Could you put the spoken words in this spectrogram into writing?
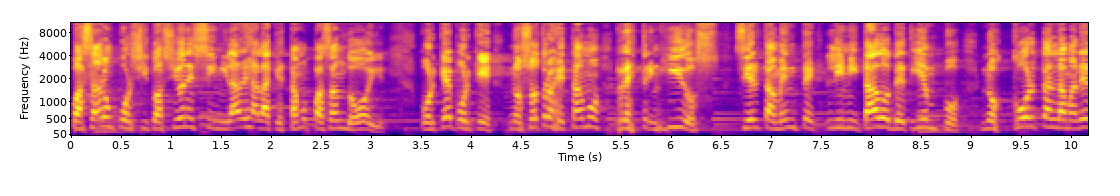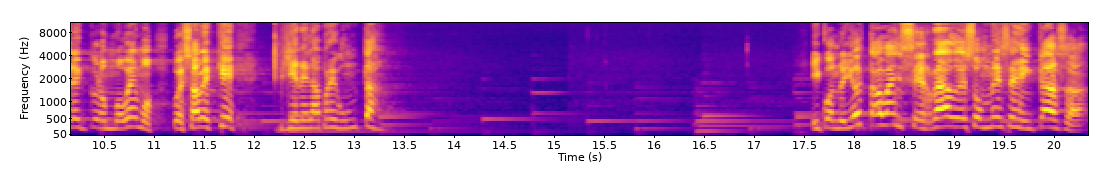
pasaron por situaciones similares a las que estamos pasando hoy. ¿Por qué? Porque nosotros estamos restringidos, ciertamente limitados de tiempo. Nos cortan la manera en que nos movemos. Pues sabes qué? Viene la pregunta. Y cuando yo estaba encerrado esos meses en casa,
